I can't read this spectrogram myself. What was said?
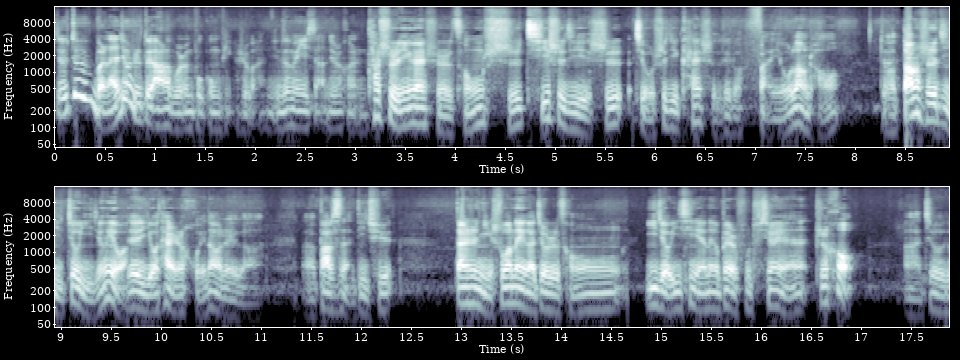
就就本来就是对阿拉伯人不公平，是吧？你这么一想，就是很它是应该是从十七世纪、十九世纪开始的这个反犹浪潮，对。啊，当时就就已经有这犹太人回到这个呃巴勒斯坦地区，但是你说那个就是从一九一七年那个贝尔福宣言之后啊，就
